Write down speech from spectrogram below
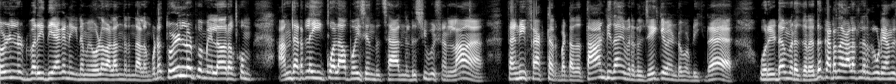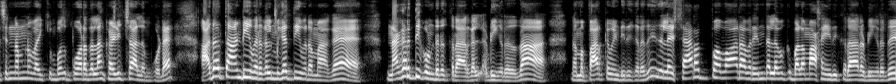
தொழில்நுட்ப ரீதியாக இன்றைக்கி நம்ம எவ்வளோ வளர்ந்துருந்தாலும் கூட தொழில்நுட்பம் எல்லோருக்கும் அந்த இடத்துல ஈக்குவலாக போய் சேர்ந்துச்சா? அந்த டிஸ்ட்ரிபியூஷன்லாம் தனி ஃபேக்டர் பட் அதை தாண்டி தான் இவர்கள் ஜெயிக்க வேண்டும் அப்படிங்கிற ஒரு இடம் இருக்கிறது. கடந்த காலத்தில் இருக்கக்கூடிய அந்த சின்னம்னு வைக்கும்போது போகிறதெல்லாம் கழிச்சாலும் கூட அதை தாண்டி இவர்கள் மிக தீவிரமாக நகர்த்தி கொண்டிருக்கிறார்கள் அப்படிங்கிறது தான் நம்ம பார்க்க வேண்டியிருக்கிறது. இதில் சரத்பவார் அவர் எந்த அளவுக்கு பலமாக இருக்கிறார் அப்படிங்கிறது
